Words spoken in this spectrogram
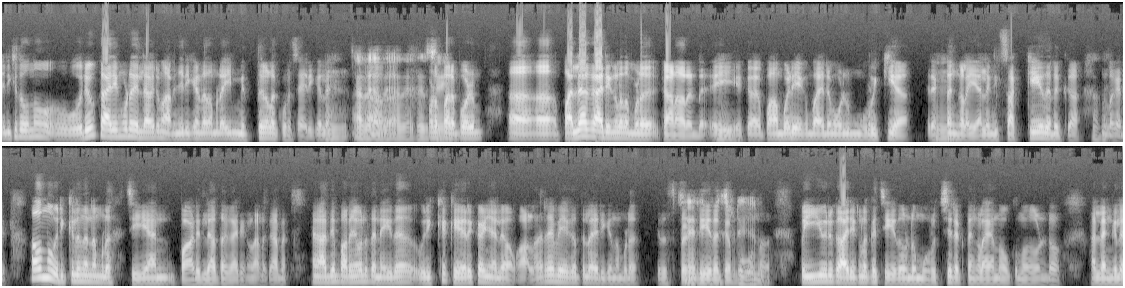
എനിക്ക് തോന്നുന്നു ഒരു കാര്യം കൂടെ എല്ലാവരും അറിഞ്ഞിരിക്കേണ്ടത് നമ്മുടെ ഈ മിത്തുകളെ കുറിച്ചായിരിക്കും അല്ലെ? നമ്മൾ പലപ്പോഴും പല കാര്യങ്ങളും നമ്മൾ കാണാറുണ്ട്. ഈ പാമ്പടി കേൾക്കുമ്പോൾ അതിന്റെ മുകളിൽ മുറിക്കുക രക്തം കളയുക അല്ലെങ്കിൽ സക്ക് ചെയ്തെടുക്കുക എന്നുള്ള കാര്യം. അതൊന്നും ഒരിക്കലും തന്നെ നമ്മൾ ചെയ്യാൻ പാടില്ലാത്ത കാര്യങ്ങളാണ്. കാരണം ഞാൻ ആദ്യം പറഞ്ഞ പോലെ തന്നെ ഇത് ഒരിക്കൽ കയറി കഴിഞ്ഞാൽ വളരെ വേഗത്തിലായിരിക്കും നമ്മൾ ഇത് സ്പ്രെഡ് ചെയ്തൊക്കെ. പോകുന്നത്. അപ്പൊ ഈ ഒരു കാര്യങ്ങളൊക്കെ ചെയ്തുകൊണ്ട് മുറിച്ച് രക്തം കളയാൻ നോക്കുന്നത് കൊണ്ടോ അല്ലെങ്കിൽ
